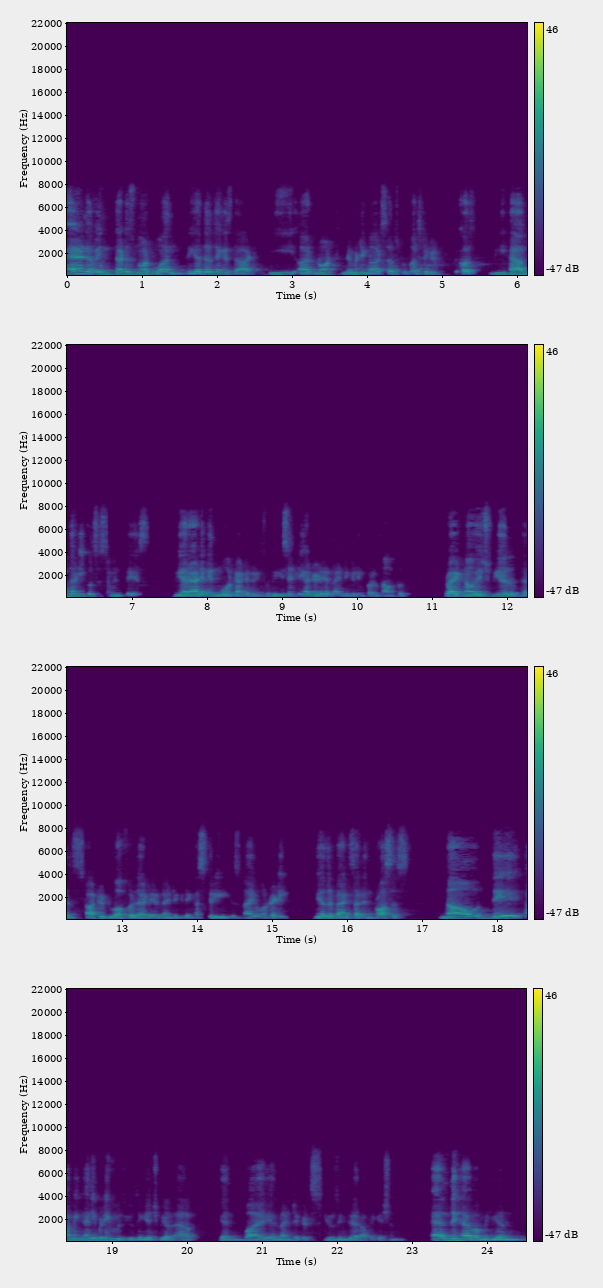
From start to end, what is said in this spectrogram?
And I mean, that is not one. The other thing is that we are not limiting ourselves to bus ticket because we have that ecosystem in place we are adding in more categories. So we recently added airline ticketing, for example. Right now, HBL has started to offer that airline ticketing. Askari is live already. The other banks are in process. Now they, I mean, anybody who is using HBL app can buy airline tickets using their application. And they have a million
